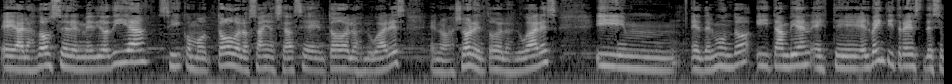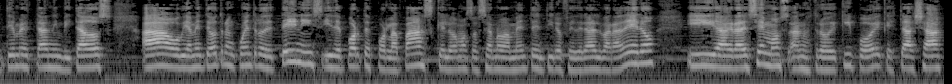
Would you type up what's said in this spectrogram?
eh, a las 12 del mediodía, sí, como todos los años se hace en todos los lugares, en Nueva York, en todos los lugares y mm, eh, del mundo. Y también este el 23 de septiembre están invitados a obviamente otro encuentro de tenis y deportes por la paz que lo vamos a hacer nuevamente en Tiro Federal Varadero. Y agradecemos a nuestro equipo eh, que está allá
